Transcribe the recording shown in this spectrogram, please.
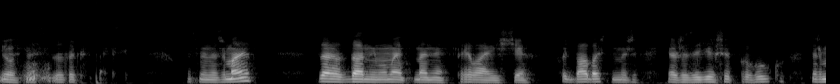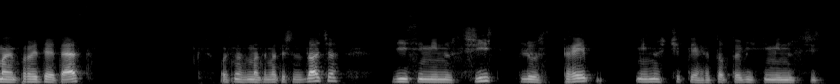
І ось наш додаток спексі. Ось ми нажимаємо. Зараз в даний момент в мене триває ще ходьба, бачите, ми вже, я вже завершив прогулку. Нажимаємо пройти тест. Ось у нас математична задача. 8 мінус 6 плюс 3 мінус 4. Тобто 8 мінус 6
